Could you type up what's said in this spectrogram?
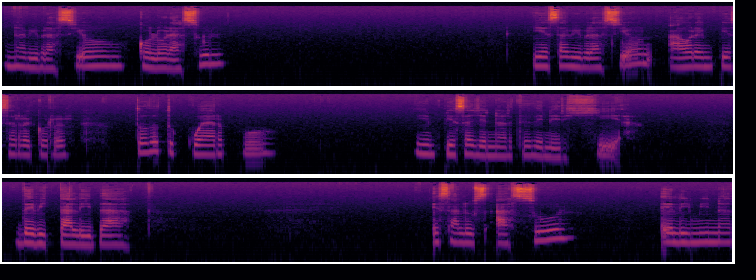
una vibración color azul. Y esa vibración ahora empieza a recorrer todo tu cuerpo y empieza a llenarte de energía, de vitalidad. Esa luz azul elimina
